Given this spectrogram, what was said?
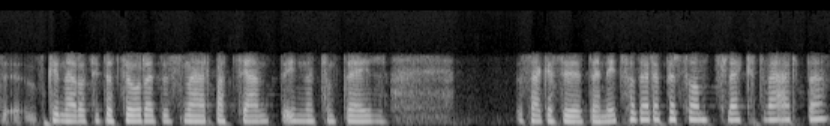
Es gibt auch Situationen, dass PatientInnen zum Teil sagen, sie dann nicht von dieser Person gepflegt werden.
